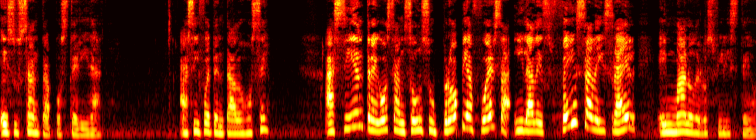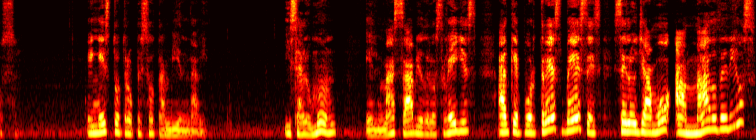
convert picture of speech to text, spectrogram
en su santa posteridad. Así fue tentado José. Así entregó Sansón su propia fuerza y la defensa de Israel en mano de los filisteos. En esto tropezó también David. Y Salomón, el más sabio de los reyes, al que por tres veces se lo llamó amado de Dios,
